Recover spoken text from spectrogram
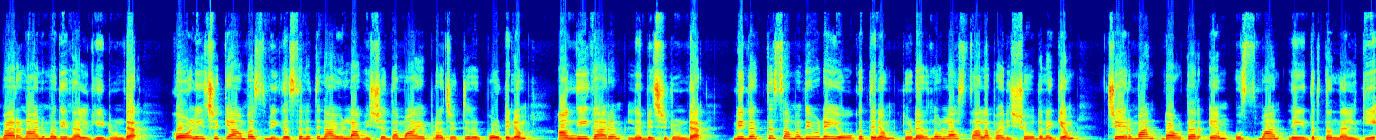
ഭരണാനുമതി നൽകിയിട്ടുണ്ട്. കോളേജ് ക്യാമ്പസ് വികസനത്തിനായുള്ള വിശദമായ പ്രൊജക്ട് റിപ്പോർട്ടിനും അംഗീകാരം ലഭിച്ചിട്ടുണ്ട്. വിദഗ്ധ സമിതിയുടെ യോഗത്തിനും തുടർന്നുള്ള സ്ഥല പരിശോധനയ്ക്കും ചെയർമാൻ ഡോക്ടർ എം ഉസ്മാൻ നേതൃത്വം നൽകി.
